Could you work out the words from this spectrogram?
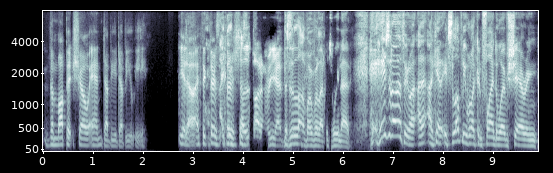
the Muppet Show and WWE. You know, I think there's I there's think just a lot of yeah, there's a lot of overlap between that. Here's another thing. Right? again, it's lovely when I can find a way of sharing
